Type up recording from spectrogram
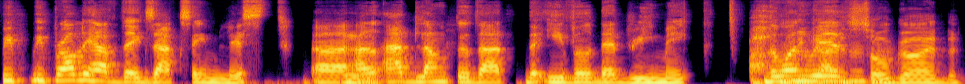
We, we probably have the exact same list. Uh, Hmm. I'll add lang to that the Evil Dead remake. The one my God, with- it's so good.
